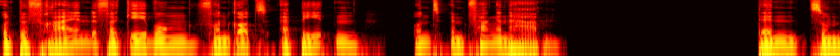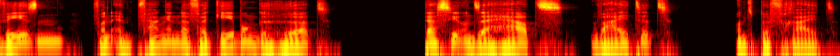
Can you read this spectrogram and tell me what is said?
und befreiende Vergebung von Gott erbeten und empfangen haben. Denn zum Wesen von empfangener Vergebung gehört, dass sie unser Herz weitet und befreit.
